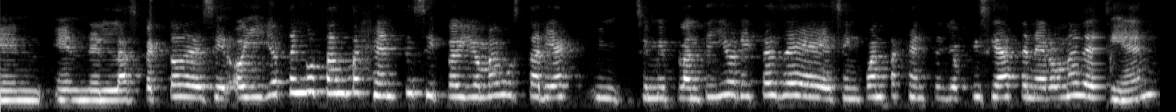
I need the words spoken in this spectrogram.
en, el aspecto de decir, oye, yo tengo tanta gente, sí, pero yo me gustaría, si mi plantilla ahorita es de 50 gente, yo quisiera tener una de 100,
